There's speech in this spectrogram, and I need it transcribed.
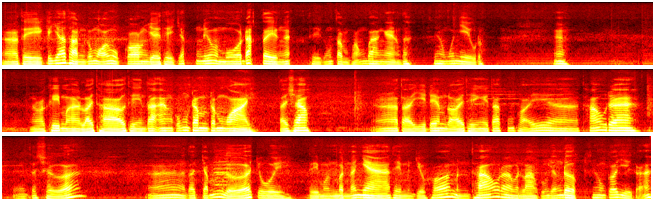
à, thì cái giá thành của mỗi một con vậy thì chắc nếu mà mua đắt tiền á thì cũng tầm khoảng 3 ngàn thôi chứ không có nhiều đâu à. rồi khi mà lại thợ thì người ta ăn cũng trăm trăm ngoài tại sao? À, tại vì đem lại thì người ta cũng phải à, tháo ra người ta sửa à, người ta chấm rửa chùi. Thì mình mình ở nhà thì mình chịu khó mình tháo ra mình làm cũng vẫn được chứ không có gì cả.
